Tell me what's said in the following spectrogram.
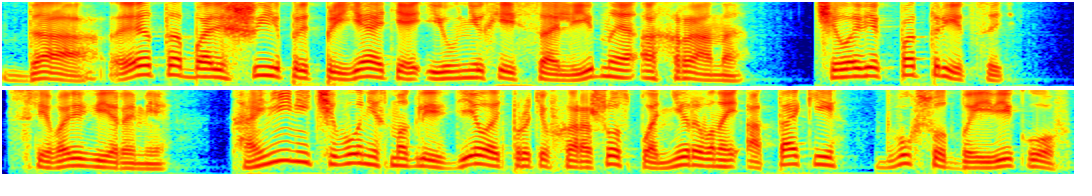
Да, это большие предприятия и у них есть солидная охрана. Человек по 30 с револьверами. Они ничего не смогли сделать против хорошо спланированной атаки 200 боевиков.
